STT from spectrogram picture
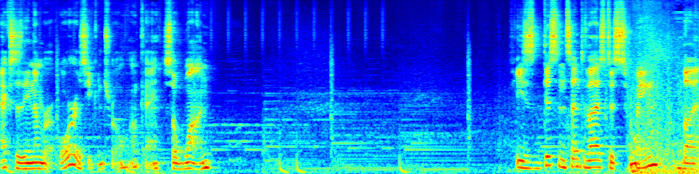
X is the number of auras you control. Okay, so one. He's disincentivized to swing, but...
